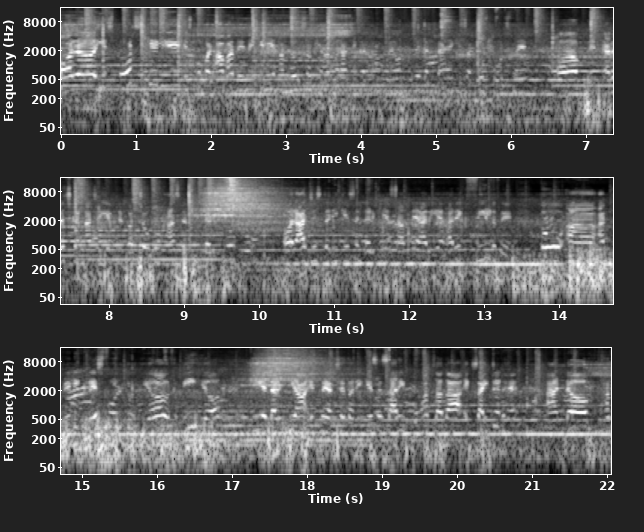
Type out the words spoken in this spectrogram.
और ये स्पोर्ट्स के लिए, इसको बढ़ावा देने के लिए हम लोग सब यहाँ पर आज इकट्ठा इनकरेज करना चाहिए अपने बच्चों को खास करके लड़कियों को। और आज जिस तरीके से लड़कियाँ सामने आ रही है हर एक फ़ील्ड में तो I am really graceful to here to be here कि ये लड़कियाँ इतने अच्छे तरीके से सारी बहुत ज़्यादा एक्साइटेड हैं। एंड हम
